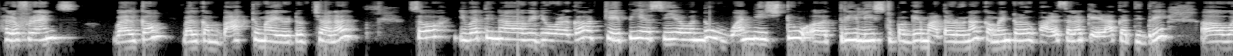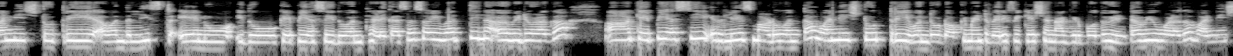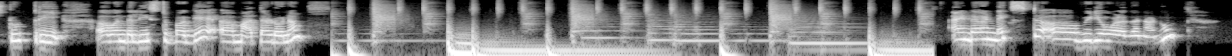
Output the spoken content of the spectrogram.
Hello friends welcome welcome back to my YouTube channel so ಇವತ್ತಿನ video ಒಳಗ K P S C ಒಂದು one is to three list ಬಗ್ಗೆ ಮಾತಾಡೋಣ. Comment ಒಳಗ್ ಬಹಳ ಸಲ ಕೇಳಾಕತ್ತಿದ್ರಿ. ಒನ್ ಈಸ್ ಟು ತ್ರೀ ಒಂದು ಲಿಸ್ಟ್ ಏನು ಇದು ಕೆ ಪಿ ಎಸ್ ಸಿ ಇದು ಅಂತ ಹೇಳಿ ಕಸ ಸೊ ಇವತ್ತಿನ ವಿಡಿಯೋ ಒಳಗ K P S C release ಮಾಡುವಂತ ಒನ್ ಈಸ್ ಟು ತ್ರೀ ಒಂದು ಡಾಕ್ಯುಮೆಂಟ್ ವೆರಿಫಿಕೇಶನ್ ಆಗಿರ್ಬೋದು. ಇಂಟರ್ವ್ಯೂ ಒಳಗ ಒನ್ ಈಸ್ ಟು ತ್ರೀ ಒಂದು ಲಿಸ್ಟ್ ಬಗ್ಗೆ ಮಾತಾಡೋಣ. ಅಂಡ್ ನೆಕ್ಸ್ಟ್ ವಿಡಿಯೋ ಒಳಗ ನಾನು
